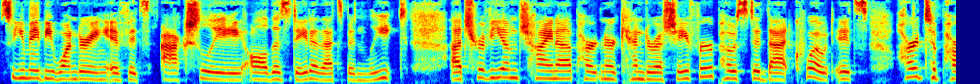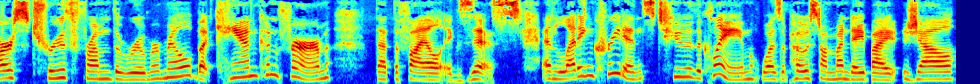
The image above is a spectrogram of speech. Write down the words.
So you may be wondering if it's actually all this data that's been leaked. Uh, Trivium China partner Kendra Schaefer posted that quote, it's hard to parse truth from the rumor mill, but can confirm that the file exists. And letting credence to the claim was a post on Monday by Zhao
